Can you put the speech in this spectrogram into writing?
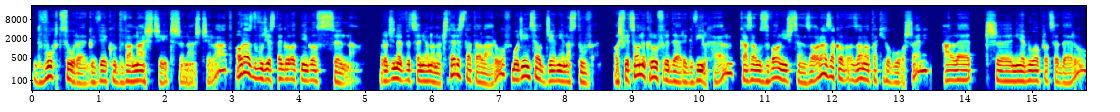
dwóch córek w wieku 12 i 13 lat oraz 20-letniego syna. Rodzinę wyceniono na 400 talarów, młodzieńca oddzielnie na stówę. Oświecony król Fryderyk Wilhelm kazał zwolnić cenzora, zakazano takich ogłoszeń, ale czy nie było procederu?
